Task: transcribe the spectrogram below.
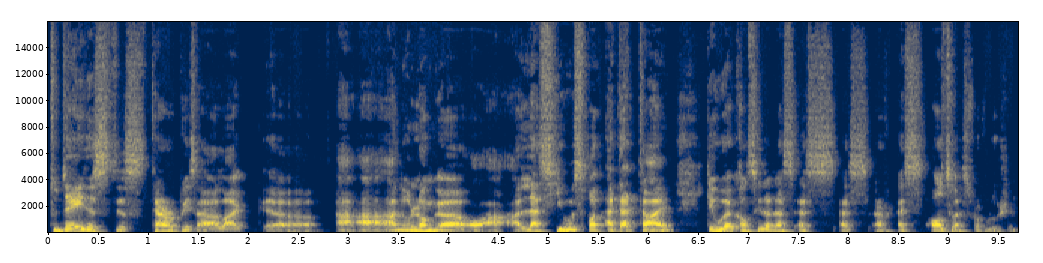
Today, this, these therapies are like, uh, are, are, no longer or are less used, but at that time, they were considered as, as, as, as also as revolution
